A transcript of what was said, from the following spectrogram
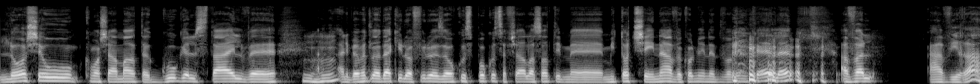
לא שהוא כמו שאמרת גוגל סטייל ו... מהמם. אני באמת לא יודע כאילו אפילו איזה הוקוס פוקוס אפשר לעשות עם uh, מיטות שינה וכל מיני דברים כאלה אבל האווירה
